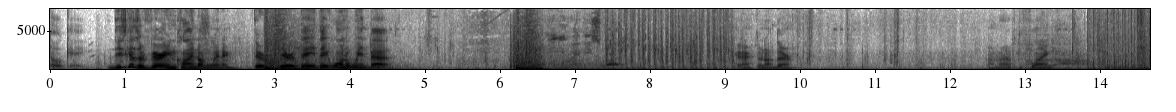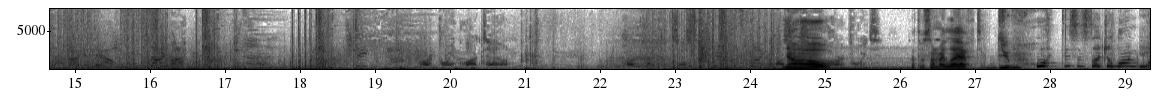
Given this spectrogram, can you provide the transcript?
Okay. These guys are very inclined on winning. They're, they're, they, they want to win bad. Enemy UAV spotted. Okay, they're not there. I'm gonna have to flank. Target down. Sniper. No! That was on my left. Dude, what? This is such a long game.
